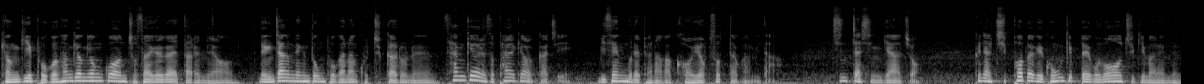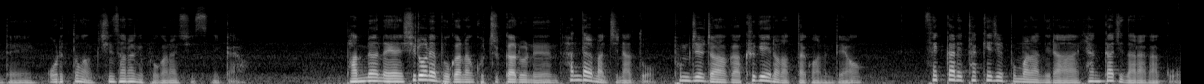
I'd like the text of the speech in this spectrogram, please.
경기 보건환경연구원 조사 결과에 따르면 냉장 냉동 보관한 고춧가루는 3개월에서 8개월까지 미생물의 변화가 거의 없었다고 합니다. 진짜 신기하죠? 그냥 지퍼백에 공기 빼고 넣어주기만 했는데 오랫동안 신선하게 보관할 수 있으니까요. 반면에 실온에 보관한 고춧가루는 한 달만 지나도 품질 저하가 크게 일어났다고 하는데요. 색깔이 탁해질 뿐만 아니라 향까지 날아가고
